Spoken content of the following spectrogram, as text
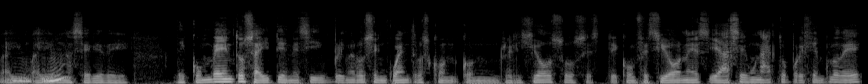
Hay, una serie de, de conventos. Ahí tiene, sí, primeros encuentros con, con religiosos, este, confesiones. Y hace un acto, por ejemplo, de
